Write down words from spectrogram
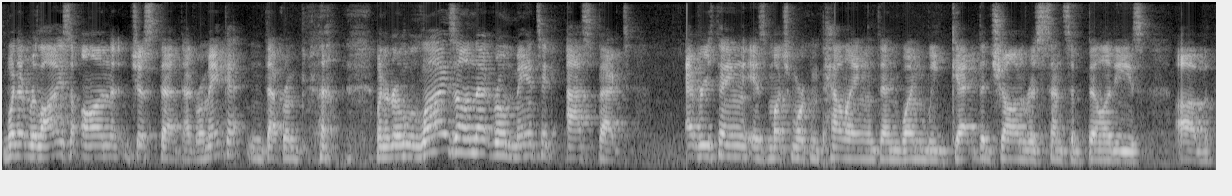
when it relies on just that, that romantic, that rom when it relies on that romantic aspect, everything is much more compelling than when we get the genre sensibilities of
